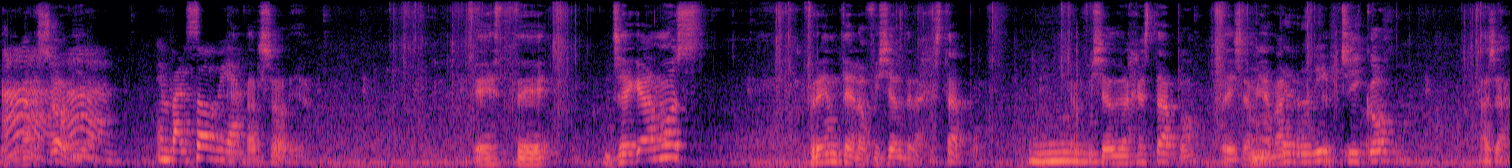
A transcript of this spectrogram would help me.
en ah, Varsovia. ah, en Varsovia. En Varsovia. Este, llegamos frente al oficial de la Gestapo. El oficial de la Gestapo le dice a mi mamá, el chico, allá,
